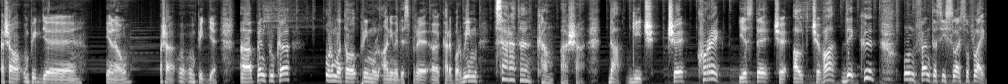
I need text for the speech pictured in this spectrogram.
așa, un pic de, you know, așa, un, un pic de, uh, pentru că următor, primul anime despre uh, care vorbim se arată cam așa. Da, ghici ce corect este ce altceva decât un fantasy slice of life.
